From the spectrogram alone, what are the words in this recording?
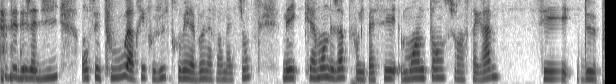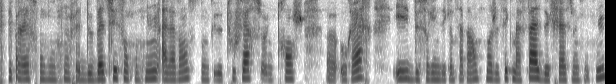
Tout est déjà dit, on sait tout. Après, il faut juste trouver la bonne information. Mais clairement, déjà, pour y passer moins de temps sur Instagram, c'est de préparer son contenu en fait, de batcher son contenu à l'avance, donc de tout faire sur une tranche horaire et de s'organiser comme ça. Par exemple, moi je sais que ma phase de création de contenu,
